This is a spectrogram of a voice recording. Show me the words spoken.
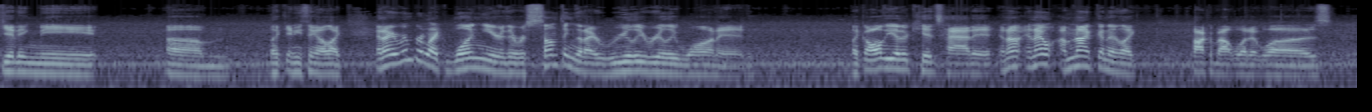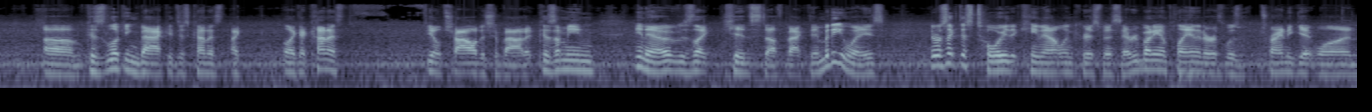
getting me um, like anything I liked. And I remember like one year there was something that I really really wanted. Like all the other kids had it, and I and I, I'm not gonna like talk about what it was because um, looking back, it just kind of like I kind of feel childish about it because I mean, you know, it was like kid stuff back then. But anyways, there was like this toy that came out when Christmas. Everybody on planet Earth was trying to get one,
